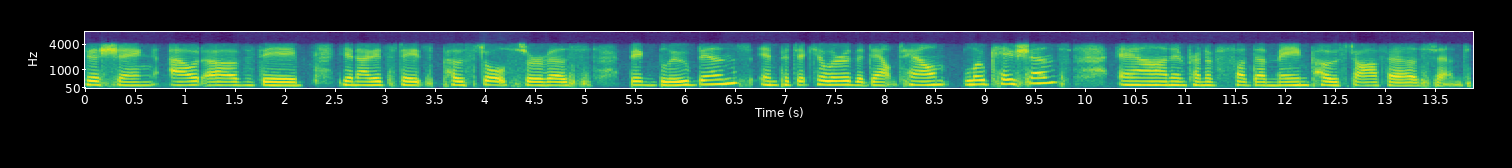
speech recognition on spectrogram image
fishing out of the United States Postal Service big blue bins, in particular the downtown locations and in front of the main post office and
